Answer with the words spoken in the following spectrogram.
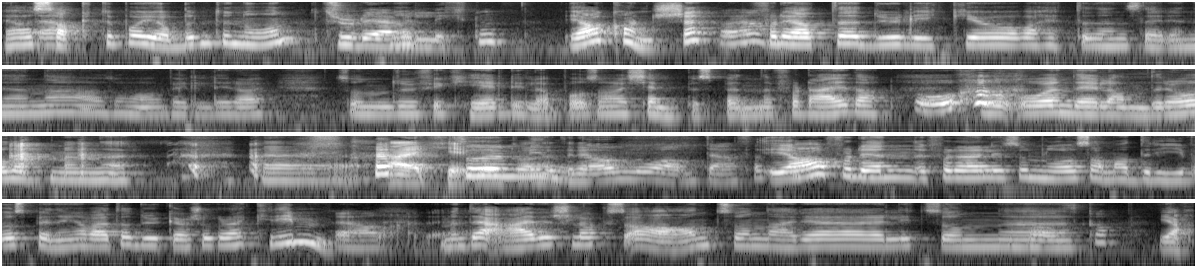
Jeg har Ja. sagt det på jobben til noen. Tror du jeg ville likt den? Ja, kanskje. Ah, ja. Fordi at eh, du liker jo Hva het den serien igjen, da? Som var veldig rar. Sånn du fikk helt dilla på, som var kjempespennende for deg, da. Oh. Og, og en del andre òg, da. Men eh, eh, Nei, helt Så den det minner om noe annet jeg har sett? Ja, for, den, for det er liksom noe av samme driv og spenning. Jeg veit at du ikke er så glad i krim. Ja, nei, det Men det er et slags annet sånn der, litt sånn eh, galskap. Ja.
